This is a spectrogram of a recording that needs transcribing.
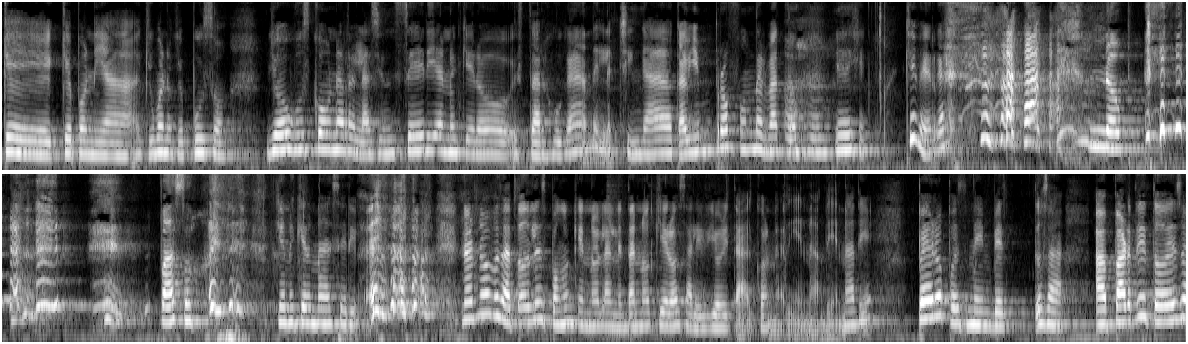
que, que ponía, que bueno, que puso, yo busco una relación seria, no quiero estar jugando y la chingada, acá bien profundo el vato. Ajá. Y yo dije, qué verga. nope. Paso. Yo no quiero nada serio. no, no, pues a todos les pongo que no, la neta no quiero salir yo ahorita con nadie, nadie, nadie. Pero pues me o sea, aparte de todo eso,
